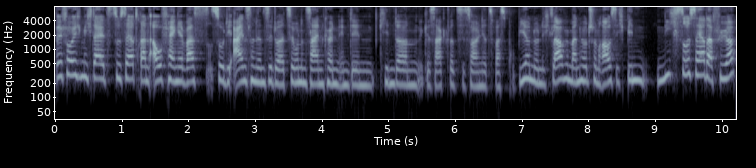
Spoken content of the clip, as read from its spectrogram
bevor ich mich da jetzt zu sehr dran aufhänge, was so die einzelnen Situationen sein können, in denen Kindern gesagt wird, sie sollen jetzt was probieren und ich glaube, man hört schon raus, ich bin nicht so sehr dafür,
